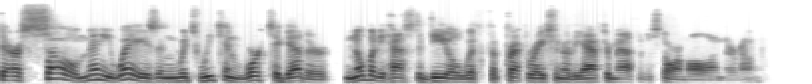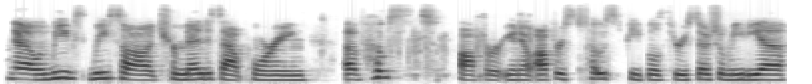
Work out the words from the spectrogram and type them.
there are so many ways in which we can work together. Nobody has to deal with the preparation or the aftermath of the storm all on their own. No, and we we saw a tremendous outpouring of host offer, you know, offers to host people through social media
